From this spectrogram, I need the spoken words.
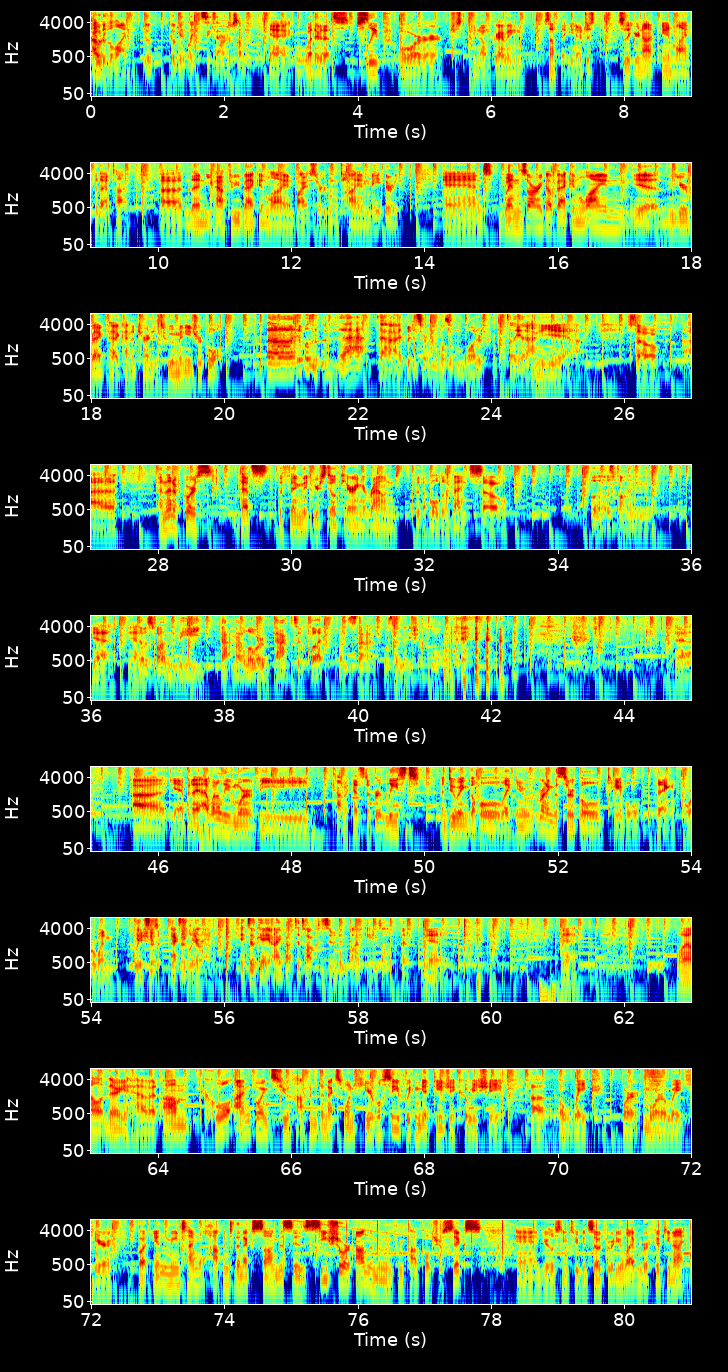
out of the line." Go, go get like six hours or something. Yeah, whether that's sleep or just, you know, grabbing something, you know, just so that you're not in line for that time. Uh, then you have to be back in line by a certain time. 8.30. And when Zara got back in line, yeah, your backpack kind of turned into a miniature pool. Uh, it wasn't that bad, but it certainly wasn't waterproof, I'll tell you that. Yeah. So, uh, and then of course, that's the thing that you're still carrying around for the whole event. So, Oh, that was fun. yeah, yeah. That was fun. The back, my lower back to butt was uh, was the miniature pool of the day. Yeah. Uh, yeah, but I, I want to leave more of the Comiket stuff, or at least uh, doing the whole, like, you know, running the circle table thing for when Koishi's a- actually okay. around. It's okay. I got to talk to Zune and buy games off of him. Yeah. yeah. Well, there you have it. Um, cool. I'm going to hop into the next one here. We'll see if we can get DJ Koishi uh, awake or more awake here. But in the meantime, we'll hop into the next song. This is Seashore on the Moon from Pop Culture 6. And you're listening to Gensokyo Radio Live number 59.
